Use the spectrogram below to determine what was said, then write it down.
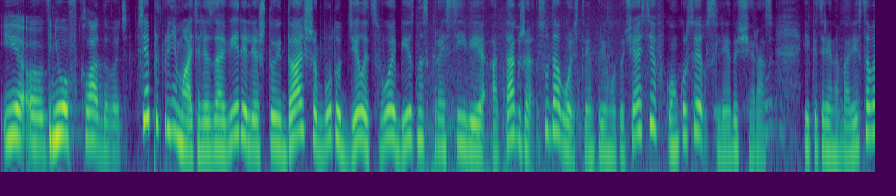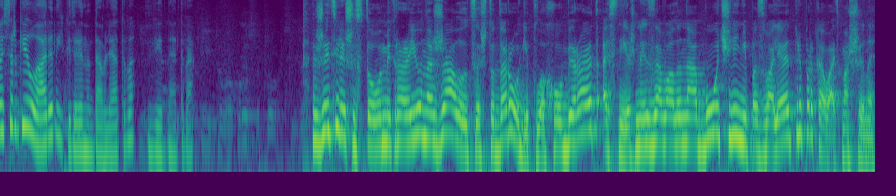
и э, в него вкладывать. Все предприниматели заверили, что и дальше будут делать свой бизнес красивее, а также с удовольствием примут участие в конкурсе в следующий раз. Екатерина Борисова, Сергей Ларин, Екатерина Давлятова, Видное ТВ. Жители шестого микрорайона жалуются, что дороги плохо убирают, а снежные завалы на обочине не позволяют припарковать машины.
